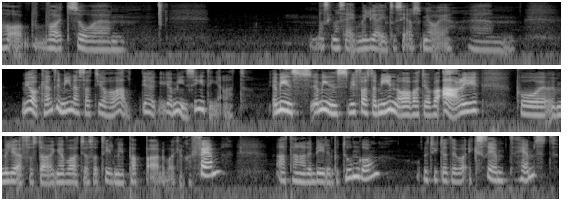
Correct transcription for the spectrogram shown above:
har varit så ehm, vad ska man säga, miljöintresserad som jag är. Ehm, men jag kan inte minnas att jag har allt, jag, jag minns ingenting annat. Jag minns, jag minns mitt första minne av att jag var arg på miljöförstöringen var att jag sa till min pappa, det var kanske fem, att han hade bilen på tomgång. Och jag tyckte att det var extremt hemskt.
